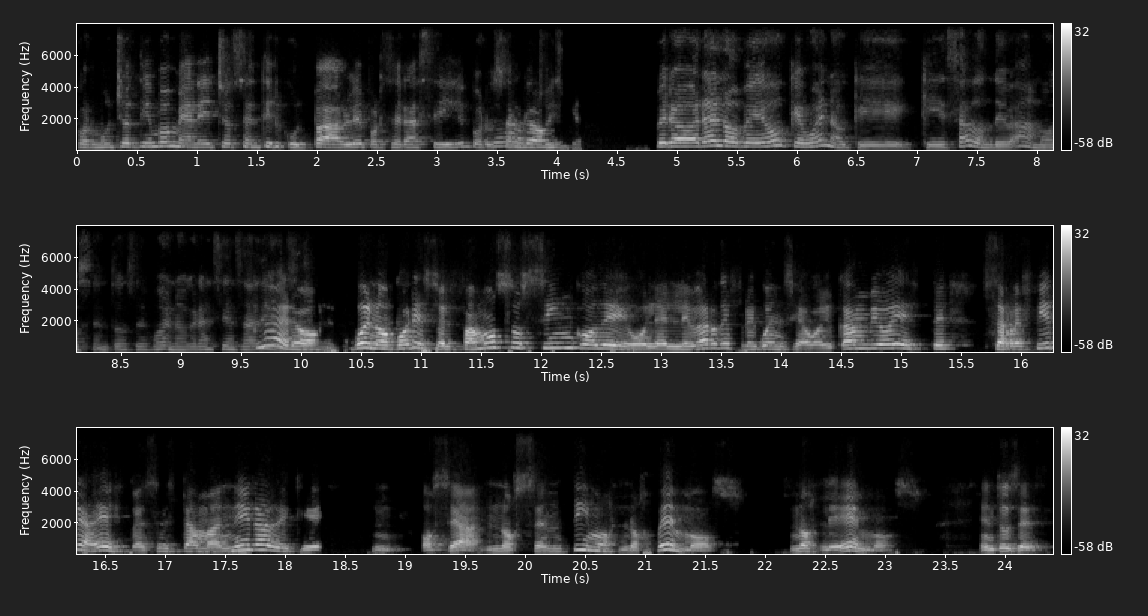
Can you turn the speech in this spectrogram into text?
mucho tiempo me han hecho sentir culpable por ser así, por usar mi intuición. Pero ahora lo veo que bueno, que, es a donde vamos. Entonces, bueno, gracias a Dios. Claro, bueno, por eso el famoso 5D o el elevar de frecuencia o el cambio este se refiere a esto, es esta manera de que, o sea, nos sentimos, nos vemos, nos leemos. Entonces,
